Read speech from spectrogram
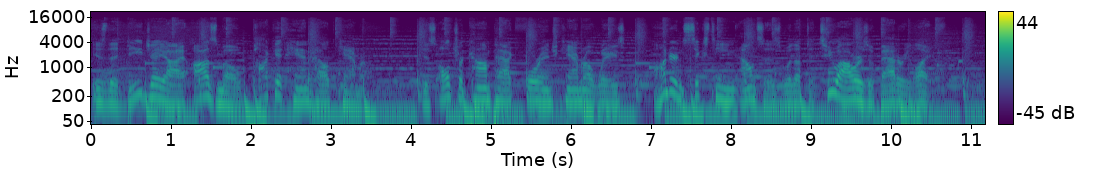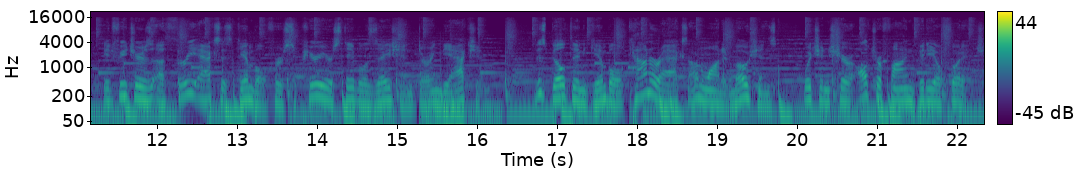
is the DJI Osmo Pocket Handheld Camera. This ultra compact 4 inch camera weighs 116 ounces with up to 2 hours of battery life. It features a 3 axis gimbal for superior stabilization during the action. This built in gimbal counteracts unwanted motions, which ensure ultra fine video footage.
